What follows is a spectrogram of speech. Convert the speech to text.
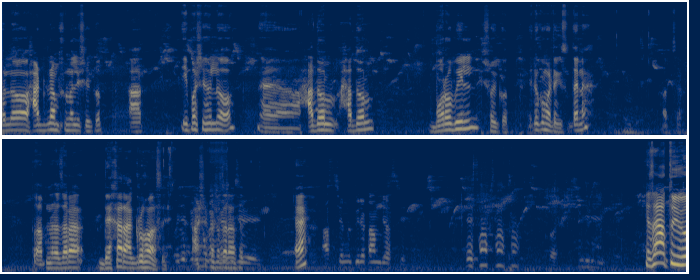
হলো হাটগ্রাম সোনালী সৈকত। আর এই পাশে হলো হাদল হাদল বড়বিল সৈকত। এরকম একটা কিছু, তাই না? আচ্ছা। তো আপনারা যারা দেখার আগ্রহ আছে, আশেপাশে যারা আছে হ্যাঁ? যা তুই, ও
